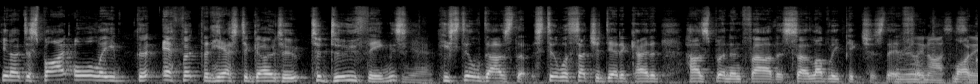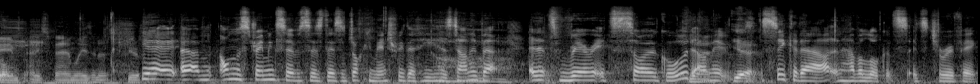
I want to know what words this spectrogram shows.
you know, despite all the, the effort that he has to go to to do things, Yeah. he still does them. Still is such a dedicated husband and father. So lovely pictures there. Really from nice to Michael. see him and his family, isn't it? Beautiful. Yeah, um, on the streaming services, there's a documentary that he has done about, and it's very, it's so good. I mean, Yeah. seek it out and have a look. It's it's terrific.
